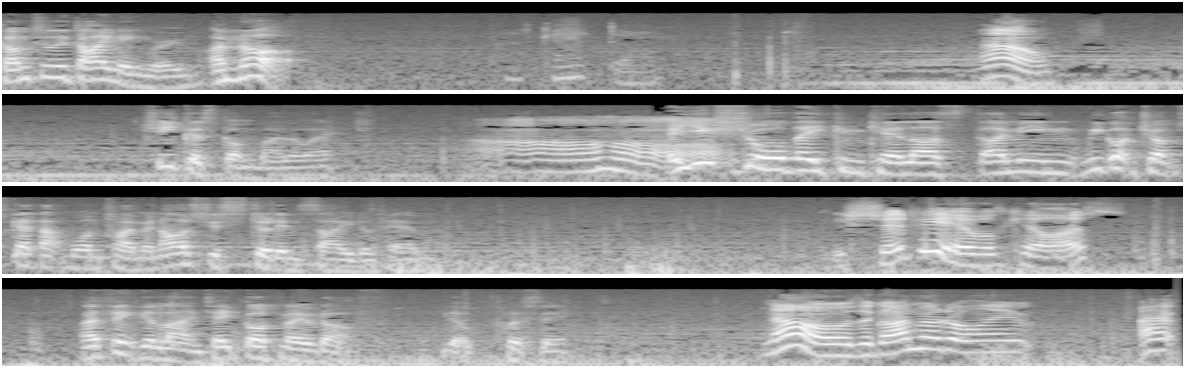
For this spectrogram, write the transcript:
Come to the dining room. I'm not. That's kind of dumb. Oh. Chica's gone, by the way. Oh. Are you sure they can kill us? I mean, we got jump scared that one time, and I was just stood inside of him. You should be able to kill us. I think you're lying. Take God mode off, you little pussy. No, the god mode only. I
